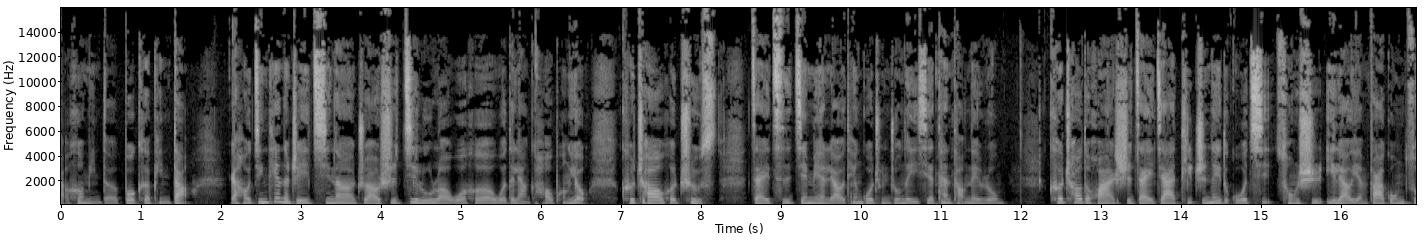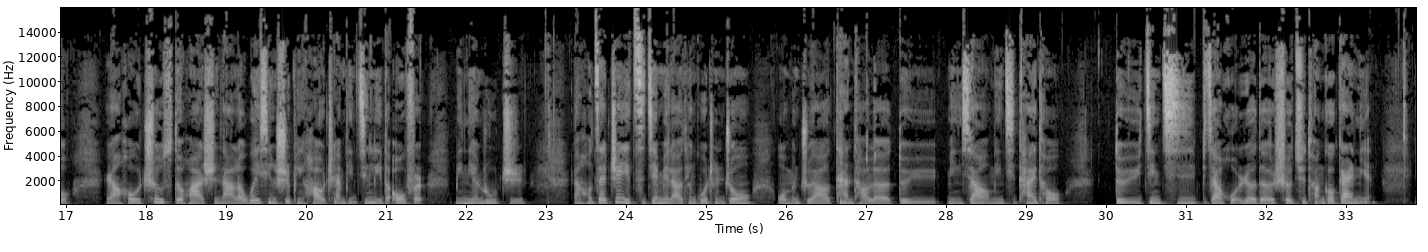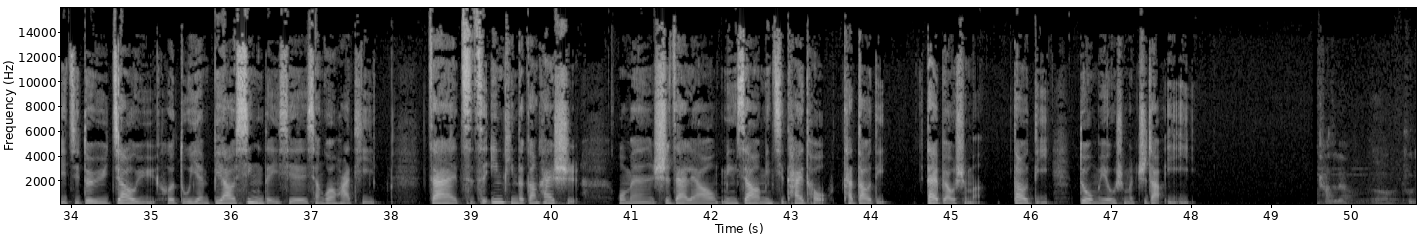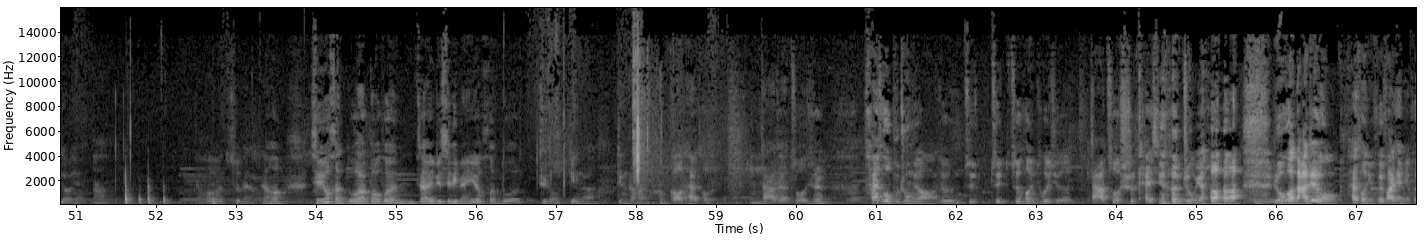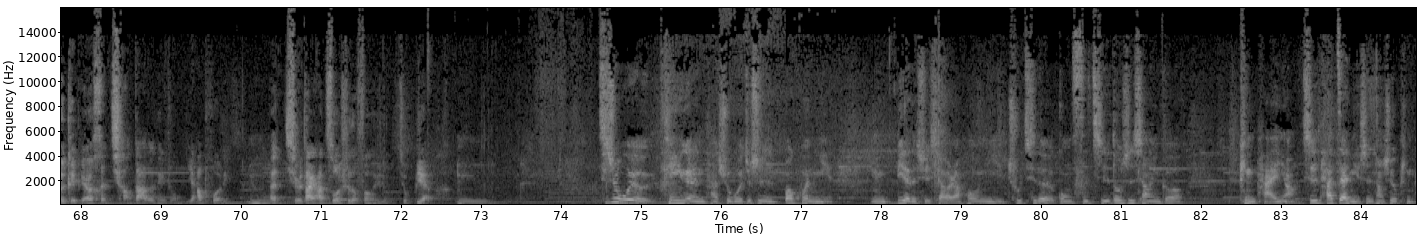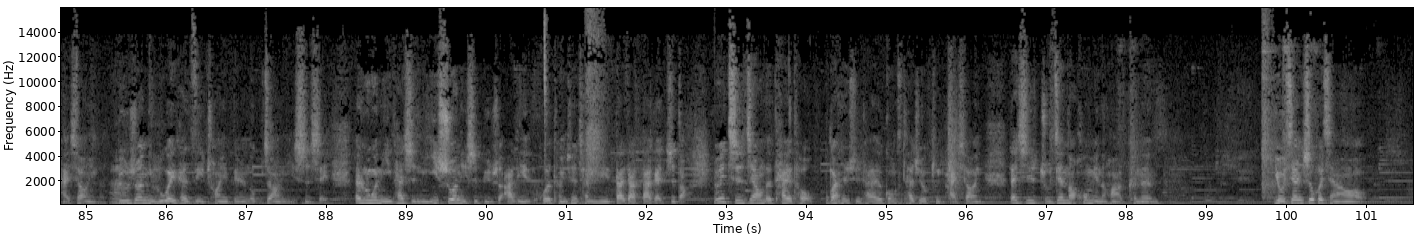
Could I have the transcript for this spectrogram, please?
小赫敏的播客频道。然后今天的这一期呢，主要是记录了我和我的两个好朋友柯超和 Truth 在一次见面聊天过程中的一些探讨内容。柯超的话是在一家体制内的国企从事医疗研发工作，然后 Truth 的话是拿了微信视频号产品经理的 offer，明年入职。然后在这一次见面聊天过程中，我们主要探讨了对于名校民企 title，对于近期比较火热的社区团购概念，以及对于教育和读研必要性的一些相关话题。在此次音频的刚开始，我们是在聊名校民企 title 它到底代表什么，到底对我们有什么指导意义。查资料，呃，出调研，啊，然后就那样，然后其实有很多啊，包括你在 A B C 里面也有很多这种顶着顶着很很高 title 的人，嗯大家在做，就是 title 不重要啊，就是你最最最后你就会觉得大家做事开心很重要。如果拿这种 title，你会发现你会给别人很强大的那种压迫力，嗯那其实大家做事的氛围就就变了。嗯，其实我有听一个人他说过，就是包括你，你毕业的学校，然后你初期的公司，其实都是像一个品牌一样，其实它在你身上是有品牌效应的。比如说你如果一开始自己创业，别人都不知道你是谁，但如果你一开始你一说你是，比如说阿里或者腾讯的产品经理，大家大概知道，因为其实这样的 title，不管是学校还是公司，它是有品牌效应，但其实逐渐到后面的话，可能有些人是会想要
